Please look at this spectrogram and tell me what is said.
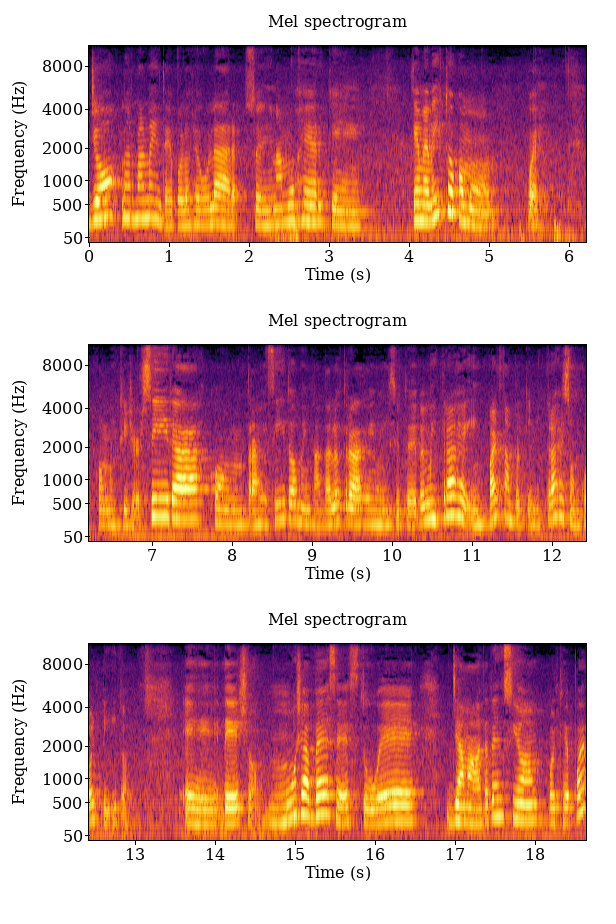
Yo normalmente, por lo regular, soy una mujer que, que me visto como, pues, con mis t-shirtsitas, con trajecitos, me encantan los trajes. Y si ustedes ven mis trajes, impactan porque mis trajes son cortitos. Eh, de hecho, muchas veces tuve llamadas de atención porque, pues,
